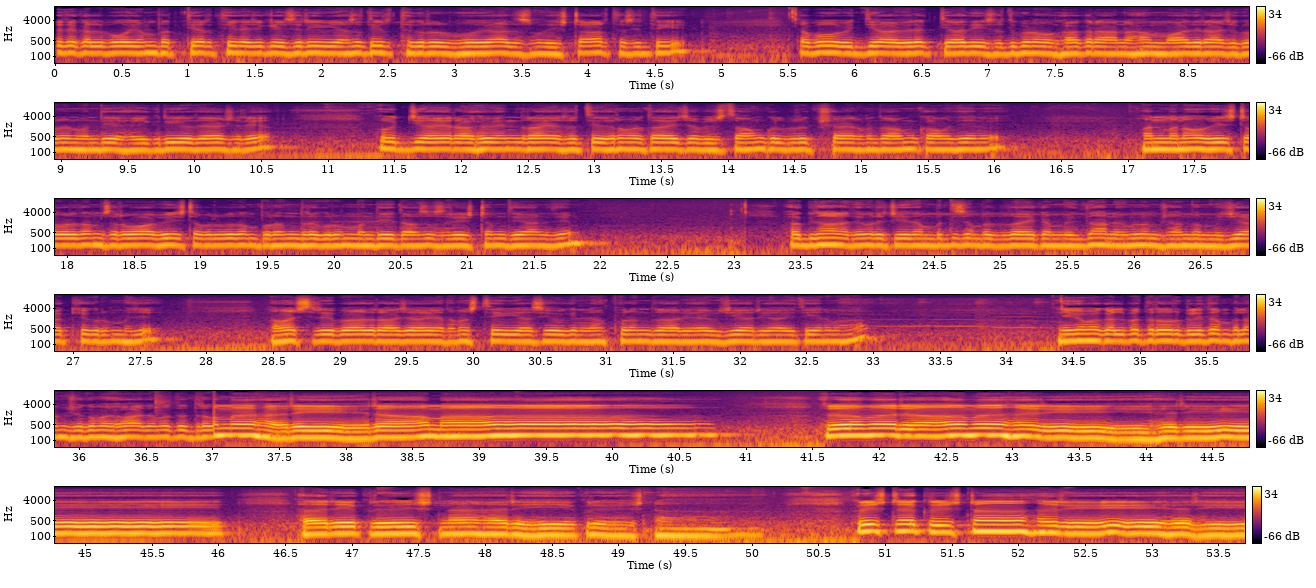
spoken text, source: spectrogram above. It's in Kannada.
वेदकल्पोऽयं प्रत्यर्थिगजकेसरी व्यासतीर्थगुरुर्भूयादस्मदिष्टार्थसिद्धिः तपो विद्या विरक्त्यादि सद्गुणमुखाकरानहं वादिराजगुरुन् वंदे हैग्रीवदयाश्रय पूज्याय राघवेन्द्राय सत्यधर्मरताय च विस्तां कुलवृक्षाय नमतां कामधेनुवे। मन्मनोभीष्टवरदं सर्वाभीष्टबलवदं पुरन्दरगुरुं वंदे दासश्रेष्ठं ध्यानिधिम् अज्ञानतिमरचेदं बुद्धिसम्पत्प्रदायकं विज्ञानविमलं शान्तं विजयाख्यगुरुं भजे। नमः श्रीपादराजाय नमस्ते व्यासयोगिनः पुरन्द्रार्याय विजयार्याय ते नमः। निगमकल्पतरोर्गलितं फलं सुगमहादमतद्रवम हरे राम राम राम, हरे हरे। हरे कृष्ण हरे कृष्ण। कृष्ण कृष्ण, हरे हरे।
